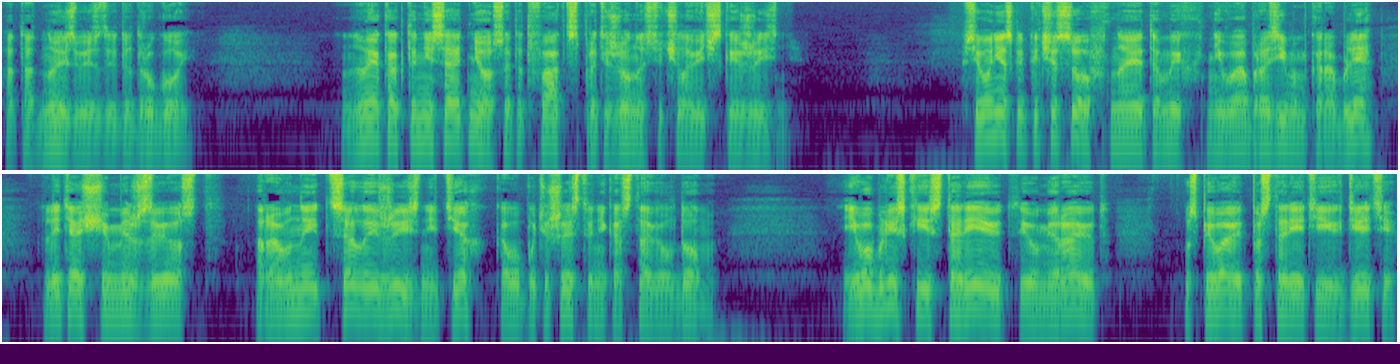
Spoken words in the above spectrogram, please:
от одной звезды до другой. Но я как-то не соотнес этот факт с протяженностью человеческой жизни. Всего несколько часов на этом их невообразимом корабле, летящем меж звезд, равны целой жизни тех, кого путешественник оставил дома. Его близкие стареют и умирают, успевают постареть и их дети.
